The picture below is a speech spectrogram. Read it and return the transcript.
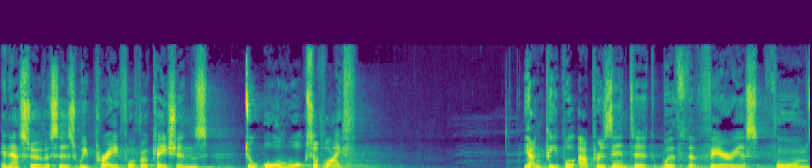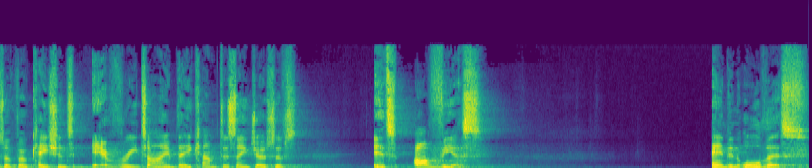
In our services, we pray for vocations to all walks of life. Young people are presented with the various forms of vocations every time they come to St. Joseph's. It's obvious. And in all this,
